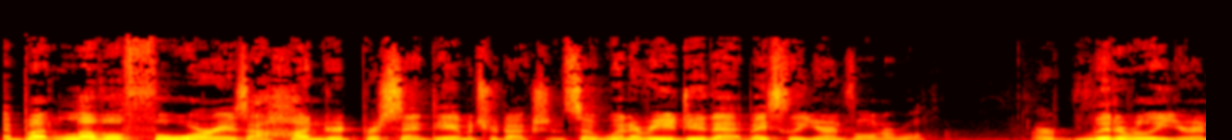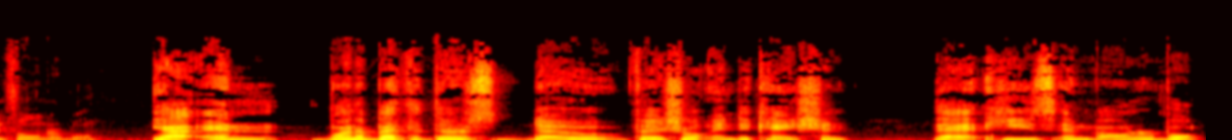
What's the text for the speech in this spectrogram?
But level four is hundred percent damage reduction. So whenever you do that, basically you're invulnerable, or literally you're invulnerable. Yeah, and want to bet that there's no visual indication that he's invulnerable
